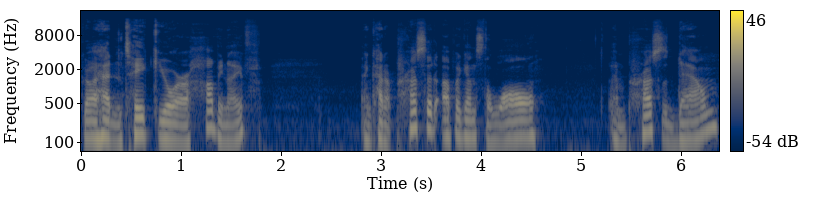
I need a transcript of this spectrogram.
go ahead and take your hobby knife and kind of press it up against the wall and press down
